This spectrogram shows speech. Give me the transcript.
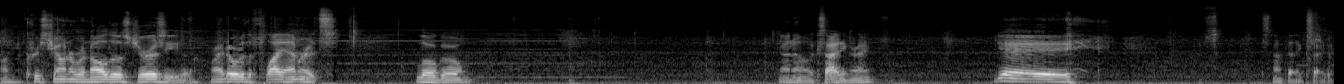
on Cristiano Ronaldo's jersey, right over the Fly Emirates logo. I know, exciting, right? Yay! it's not that exciting.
